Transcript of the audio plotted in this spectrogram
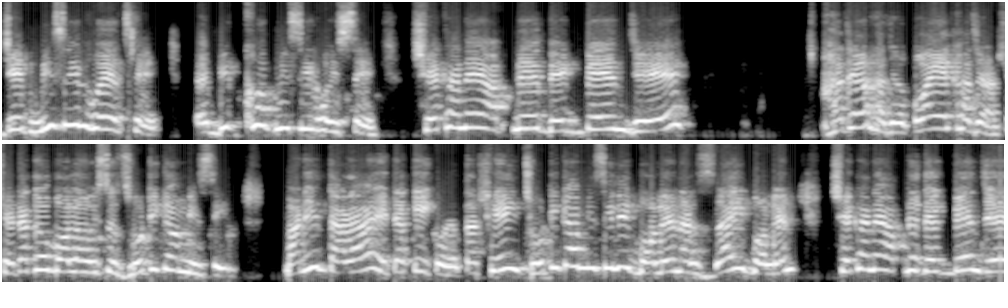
যে মিছিল হয়েছে বিক্ষোভ মিছিল হয়েছে, সেখানে আপনি দেখবেন যে হাজার হাজার, কয়েক হাজার, সেটাকেও বলা হয়েছে ঝটিকা মিছিল। মানে তারা এটাকেই করে। তা সেই ঝটিকা মিছিলই বলেন আর যাই বলেন, সেখানে আপনি দেখবেন যে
